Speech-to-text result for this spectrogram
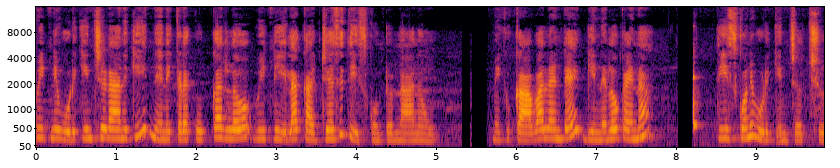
వీటిని ఉడికించడానికి నేను ఇక్కడ కుక్కర్లో వీటిని ఇలా కట్ చేసి తీసుకుంటున్నాను. మీకు కావాలంటే గిన్నెలోకైనా తీసుకొని ఉడికించవచ్చు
